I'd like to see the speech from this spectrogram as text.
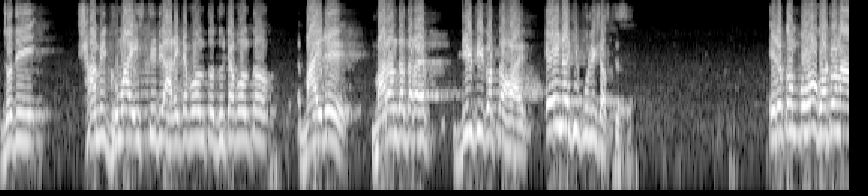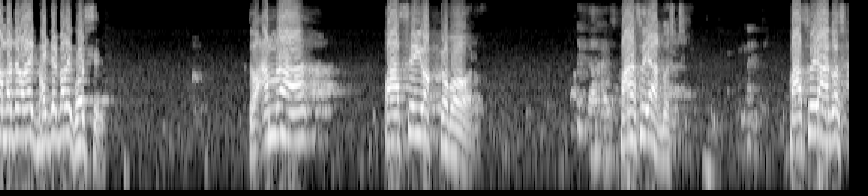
যদি স্বামী ঘুমায়, স্ত্রী আড়াইটা পর্যন্ত, দুইটা পর্যন্ত, বাইরে বারান্দা দ্বারা ডিউটি করতে হয়, এই নাকি পুলিশ আসতেছে। এরকম বহু ঘটনা আমাদের অনেক ভাইদের বেলায় ঘটছে। তো আমরা পাঁচই অক্টোবর, পাঁচই আগস্ট পাঁচই আগস্ট,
